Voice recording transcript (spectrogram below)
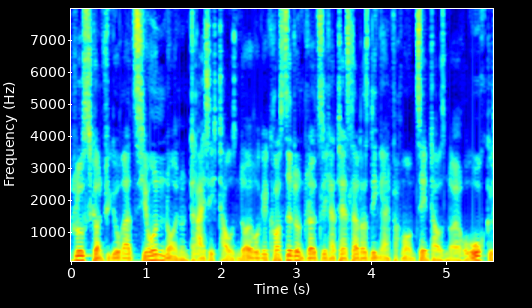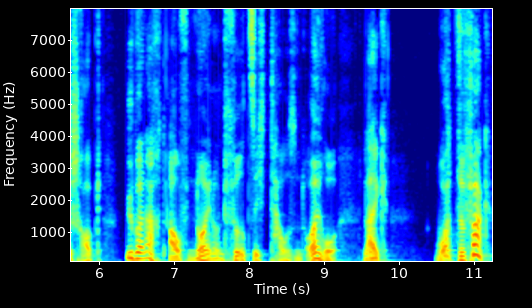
Plus Konfiguration 39.000 Euro gekostet und plötzlich hat Tesla das Ding einfach mal um 10.000 Euro hochgeschraubt. Über Nacht auf 49.000 Euro. Like, what the fuck?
